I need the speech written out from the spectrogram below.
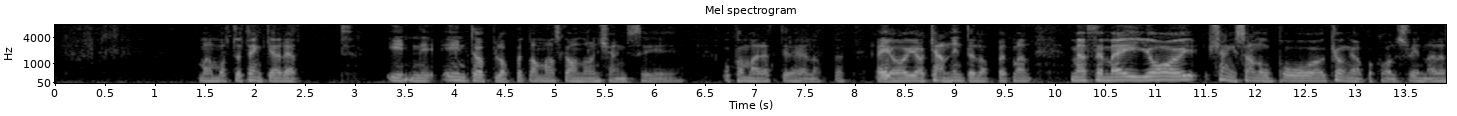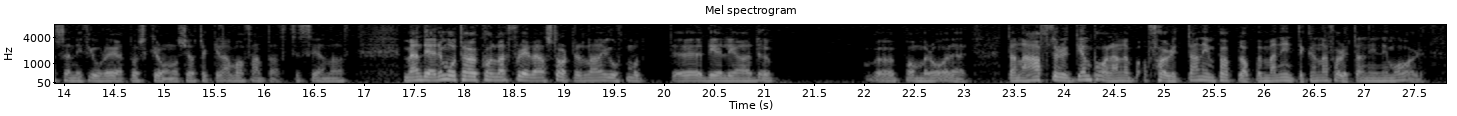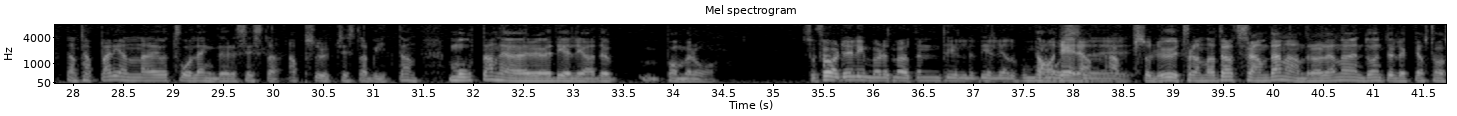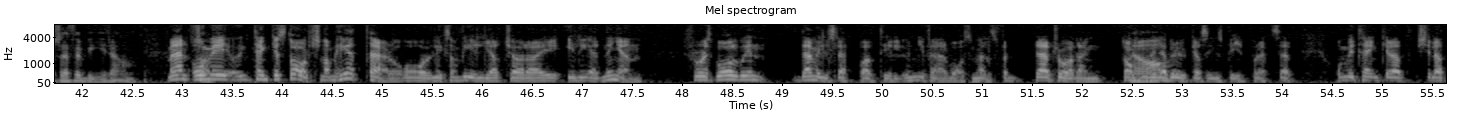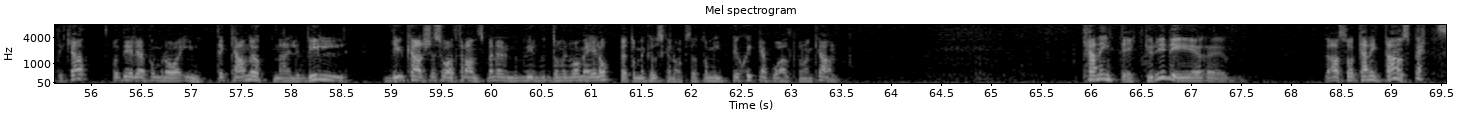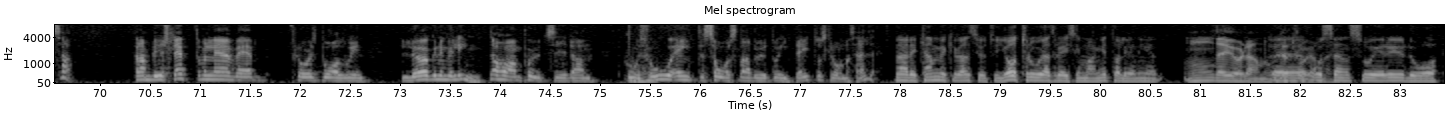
Man måste tänka rätt in, in till upploppet om man ska ha någon chans i, att komma rätt i det här loppet. Jag, jag kan inte loppet men men för mig, jag chansar nog på kungapokalsvinnaren sen i fjol, Etos Kronos. Jag tycker han var fantastisk senast. Men däremot har jag kollat flera starter han har gjort mot eh, Delia de eh, Pomerå där. Den har haft ryggen på den och följt den in på upploppet men inte kunnat följa den in i mål. Den tappar en och två längder sista, absolut sista biten mot den här eh, Delia de Pomerå. Så fördel inbördes möten till Delia på Morås? Ja det är det eh, absolut, för den har dragit fram den andra och den har ändå inte lyckats ta sig förbi den. Men om vi tänker startsnabbhet här då, och liksom vilja att köra i, i ledningen. Floris Baldwin, den vill släppa till ungefär vad som helst. För där tror jag den, de kommer ja. vilja bruka sin speed på rätt sätt. Om vi tänker att Chilati Cat och Delia Pomerå inte kan öppna eller vill. Det är ju kanske så att fransmännen vill, de vill vara med i loppet, de är kuskarna också. Att de inte skickar på allt vad de kan. Kan inte Ecurie det? Eh, alltså kan inte han spetsa? För han blir ju släppt av en webb Floris Baldwin. Lögnen vill inte ha han på utsidan. Who är inte så snabb ut och inte Eitos Kronos heller. Nej, det kan mycket väl se ut så. Jag tror att Racing Mange tar ledningen. Mm, det gör den nog. Det tror jag och sen så är det ju då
